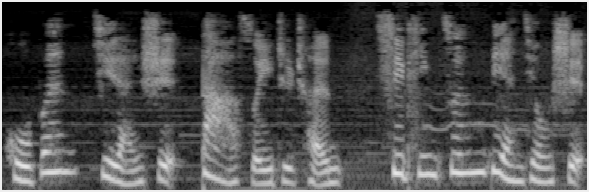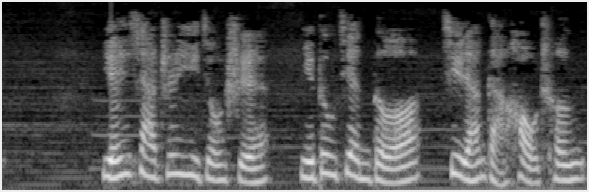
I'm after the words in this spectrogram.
虎贲既然是大隋之臣，悉听尊便就是。言下之意就是，你窦建德既然敢号称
